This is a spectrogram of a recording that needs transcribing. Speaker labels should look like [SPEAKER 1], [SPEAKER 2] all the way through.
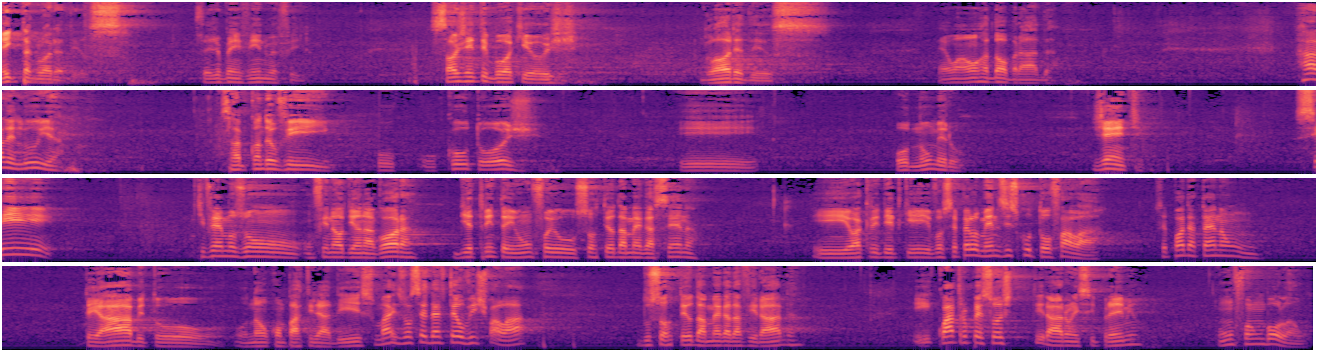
[SPEAKER 1] Eita glória a Deus. Seja bem-vindo, meu filho. Só gente boa aqui hoje. Glória a Deus. É uma honra dobrada. Aleluia. Sabe quando eu vi o, o culto hoje e o número? Gente, se tivemos um, um final de ano agora, dia 31 foi o sorteio da Mega Sena. E eu acredito que você pelo menos escutou falar. Você pode até não ter hábito ou não compartilhar disso, mas você deve ter ouvido falar do sorteio da Mega da Virada. E quatro pessoas tiraram esse prêmio. Um foi um bolão.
